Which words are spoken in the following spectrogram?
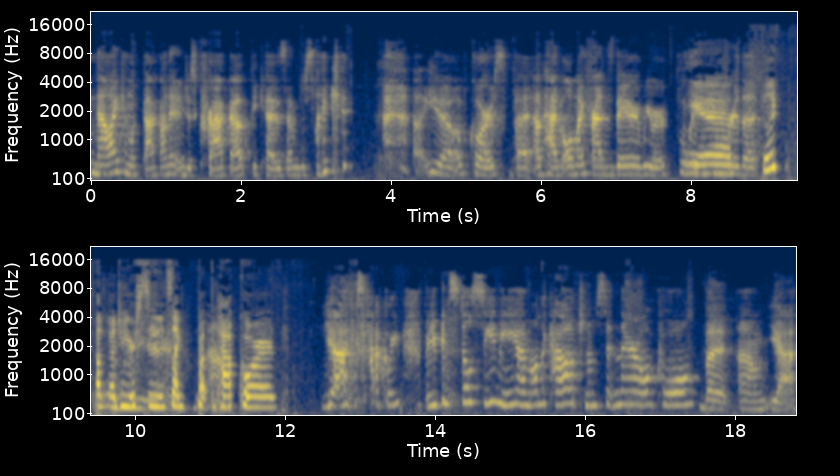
now I can look back on it and just crack up because I'm just like Uh, you know, of course, but I've had all my friends there. We were waiting Yeah. for the You're like on the edge of your seats, like put the Um, popcorn. yeah, exactly. But you can still see me. I'm on the couch and I'm sitting there all cool. But um, yeah,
